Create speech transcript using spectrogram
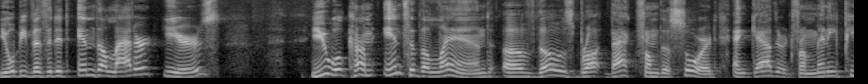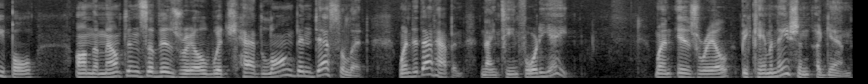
you will be visited in the latter years. You will come into the land of those brought back from the sword and gathered from many people on the mountains of Israel, which had long been desolate. When did that happen? 1948 when Israel became a nation again.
